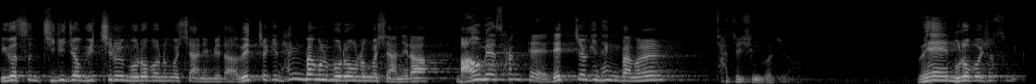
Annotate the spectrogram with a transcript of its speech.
이것은 지리적 위치를 물어보는 것이 아닙니다. 외적인 행방을 물어보는 것이 아니라 마음의 상태, 내적인 행방을 찾으신 거죠. 왜 물어보셨습니까?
